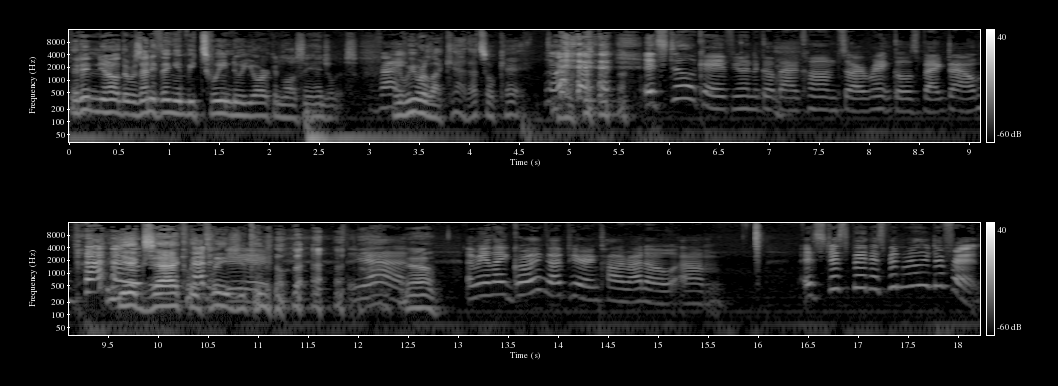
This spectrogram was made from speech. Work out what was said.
They didn't, you know, there was anything in between New York and Los Angeles. Right. And we were like, yeah, that's okay. it's still okay if you want to go back home so our rent goes back down. yeah, exactly. Please, you can go that. Yeah. Yeah. I mean, like growing up here in Colorado, um, it's just been it's been really different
